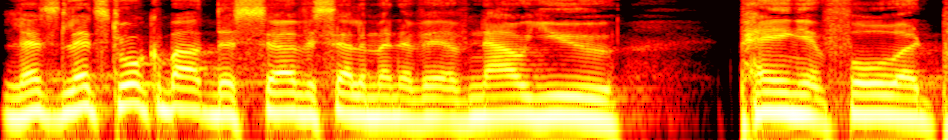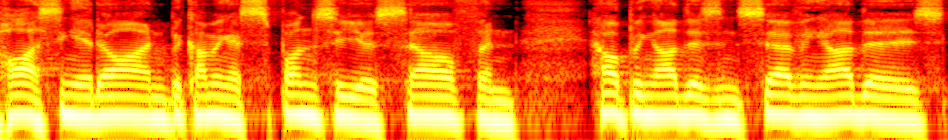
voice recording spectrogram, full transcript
Let's, let's talk about the service element of it, of now you paying it forward, passing it on, becoming a sponsor yourself and helping others and serving others.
